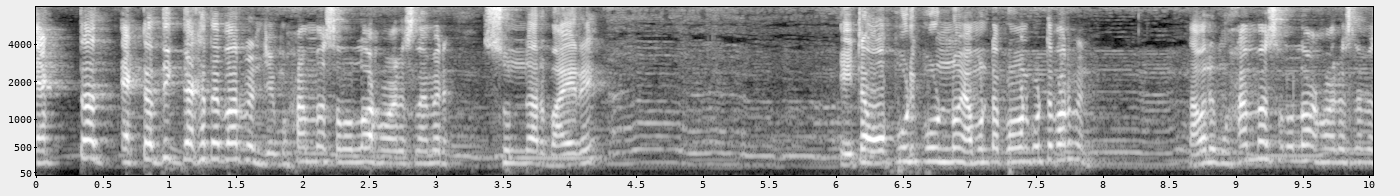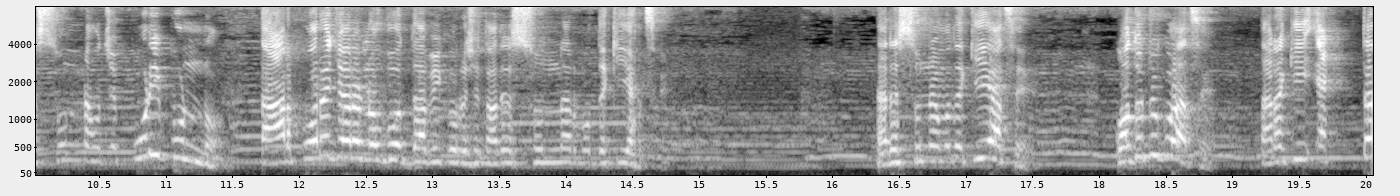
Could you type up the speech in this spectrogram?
একটা একটা দিক দেখাতে পারবেন যে মুহাম্মদ সাল্লাহ ইসলামের সুন্নার বাইরে? এটা অপরিপূর্ণ এমনটা প্রমাণ করতে পারবেন? তাহলে মুহাম্মদ সাল্লাহ ইসলামের সুন্না হচ্ছে পরিপূর্ণ। তারপরে যারা নবুয়ত দাবি করেছে, তাদের সুন্নার মধ্যে কি আছে? তাদের সুন্নার মধ্যে কি আছে? কতটুকু আছে? তারা কি একটা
